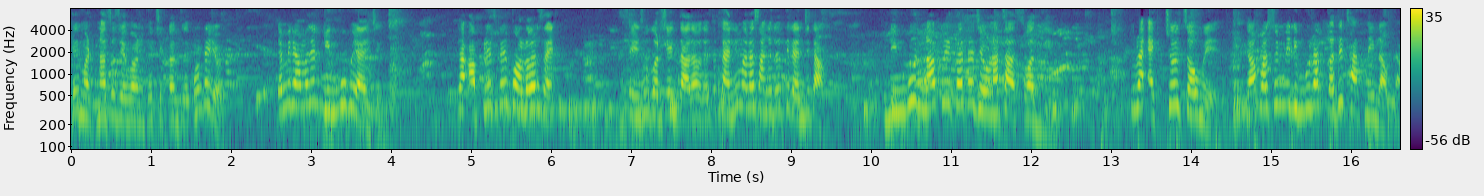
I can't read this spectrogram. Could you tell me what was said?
ते मटणाचं जेवण किंवा चिकनचं कोणते जेवण. तर मी त्यामध्ये लिंबू पिळायचे. तर आपलेच काही फॉलोअर्स आहेत. फेसबुकवरचे एक दादा होते. तर त्यांनी मला सांगितलं की रंजिता लिंबू न पिळता त्या जेवणाचा आस्वाद घे. तुला ॲक्च्युअल चव मिळेल. तेव्हापासून मी लिंबूला कधीच हात नाही लावला.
